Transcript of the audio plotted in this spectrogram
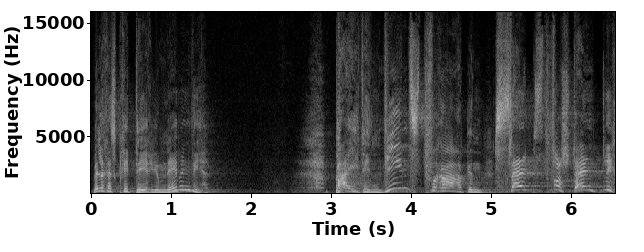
Welches Kriterium nehmen wir? Bei den Dienstfragen selbstverständlich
